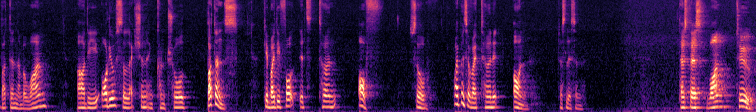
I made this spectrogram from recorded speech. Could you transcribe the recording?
button number one are the audio selection and control buttons. Okay, by default it's turned off. So what happens if I turn it on? Just listen. Test test one, two.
